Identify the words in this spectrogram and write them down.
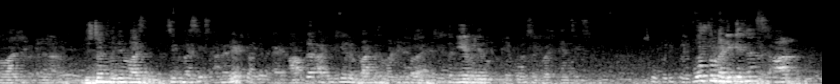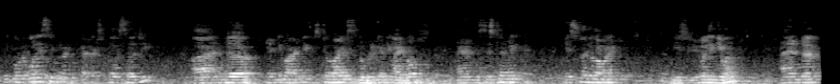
was uh, distance vision was 6 by 6 under it. And after IPCL implantation multifocal IPCL, the near vision was 6 by 10 6. The post medications are the protocol is similar to cataract surgery uh, and uh, antibiotics, steroids, lubricating eye drops, and the systemic acetazolamide is usually given. And uh,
